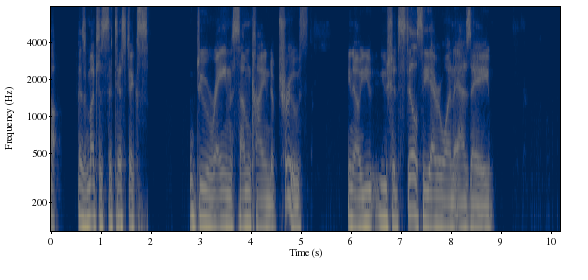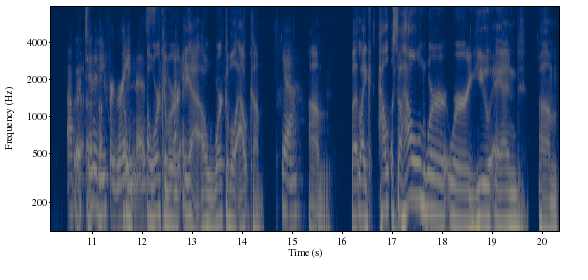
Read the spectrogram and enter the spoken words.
uh, as much as statistics do reign some kind of truth, you know, you you should still see everyone as a Opportunity for greatness. a workable yeah a workable outcome. yeah. Um, but like how so how old were were you and um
